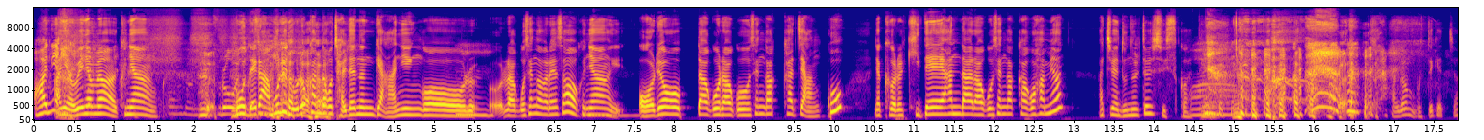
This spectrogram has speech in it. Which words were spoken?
아니 아니요. 왜냐면 그냥 부러워. 뭐 내가 아무리 노력한다고 잘 되는 게 아닌 음. 거라고 생각을 해서 그냥 음. 어렵다고라고 생각하지 않고 그냥 그거를 기대한다라고 생각하고 하면 아침에 눈을 뜰 수 있을 것 와. 같아요. 안 그러면 못 뜨겠죠.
